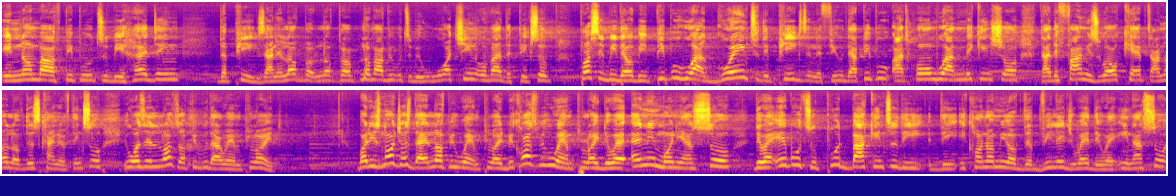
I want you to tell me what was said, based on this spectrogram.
a number of people to be herding the pigs and a lot of, number of people to be watching over the pigs. So possibly there will be people who are going to the pigs in the field. There are people at home who are making sure that the farm is well kept and all of those kind of things. So it was a lot of people that were employed. But it's not just that a lot of people were employed. Because people were employed, they were earning money, and so they were able to put back into the, the economy of the village where they were in. And so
